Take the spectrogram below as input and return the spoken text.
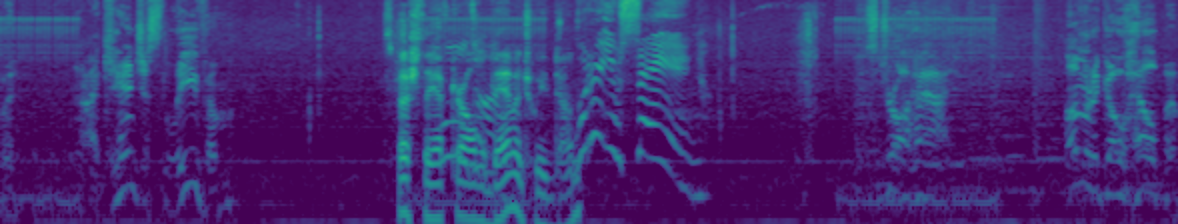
but I can't just leave him. Especially after all Hold the damage we've done. What are you saying? Straw Hat, I'm gonna go help him.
